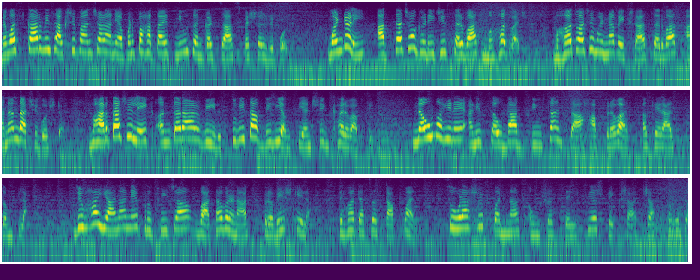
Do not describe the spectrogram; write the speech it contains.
नमस्कार मी साक्षी पांचाळ आणि आपण पाहतायत न्यूज अनकटचा स्पेशल रिपोर्ट मंडळी आत्ताच्या घडीची सर्वात महत्वाची महत्वाची म्हणण्यापेक्षा सर्वात आनंदाची गोष्ट भारताची लेख अंतराळवीर सुनीता विलियम्स यांची घरवापसी नऊ महिने आणि चौदा दिवसांचा हा प्रवास अखेर आज संपला. जेव्हा यानाने पृथ्वीच्या वातावरणात प्रवेश केला तेव्हा त्याचं तापमान सोळाशे पन्नास अंश सेल्सिअसपेक्षा जास्त होतं.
